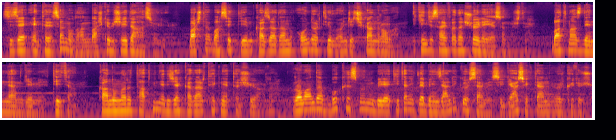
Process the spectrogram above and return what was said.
Size enteresan olan başka bir şey daha söyleyeyim. Başta bahsettiğim kazadan 14 yıl önce çıkan roman. ikinci sayfada şöyle yazılmıştı. Batmaz denilen gemi Titan kanunları tatmin edecek kadar tekne taşıyordu. Romanda bu kısmın bile Titanic'le benzerlik göstermesi gerçekten ürkütücü.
